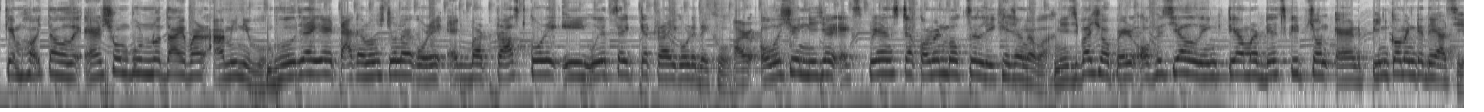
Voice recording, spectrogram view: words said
স্ক্যাম হয়, তাহলে এর সম্পূর্ণ দায়ভার আমি নিব। ভুল জায়গায় টাকা নষ্ট না করে একবার ট্রাস্ট করে এই ওয়েবসাইটটা ট্রাই করে দেখো। আর নিজের এক্সপিরিয়েন্সটা কমেন্ট বক্সে লিখে জানাবা। মিজবা শপের অফিসিয়াল লিঙ্কটি আমার ডেসক্রিপশন অ্যান্ড পিন কমেন্টে দেওয়া আছে।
